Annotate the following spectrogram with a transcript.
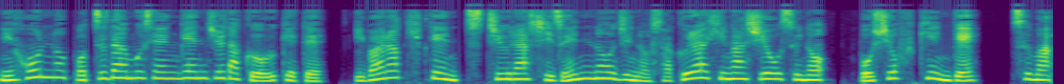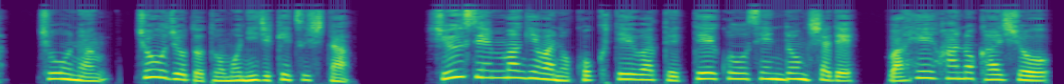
日本のポツダム宣言受諾を受けて、茨城県土浦市全能寺の桜東大須の墓所付近で、妻、長男、長女と共に自決した。終戦間際の国定は徹底抗戦論者で、和平派の解消、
